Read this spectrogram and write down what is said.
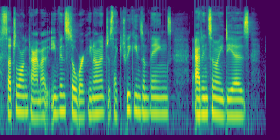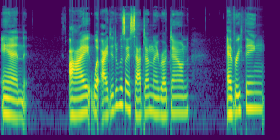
such a long time. I'm even still working on it, just like tweaking some things, adding some ideas. And I, what I did was I sat down and I wrote down everything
